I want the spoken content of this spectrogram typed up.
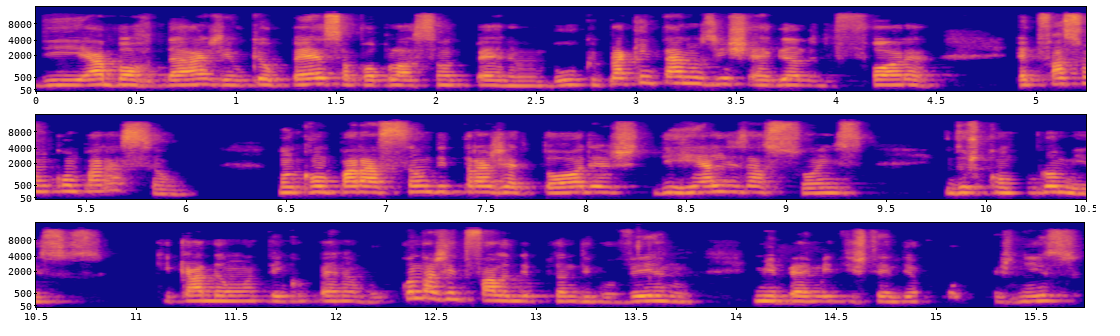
de abordagem, o que eu peço à população de Pernambuco, e para quem está nos enxergando de fora, é que faça uma comparação. Uma comparação de trajetórias, de realizações e dos compromissos que cada uma tem com Pernambuco. Quando a gente fala de plano de governo, me permite estender um pouco nisso,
